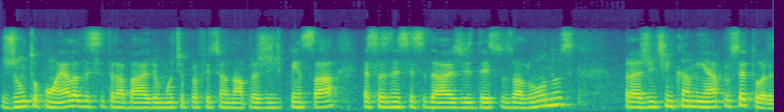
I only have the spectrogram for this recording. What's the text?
junto com ela desse trabalho multiprofissional para a gente pensar essas necessidades desses alunos, para a gente encaminhar para os setores.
